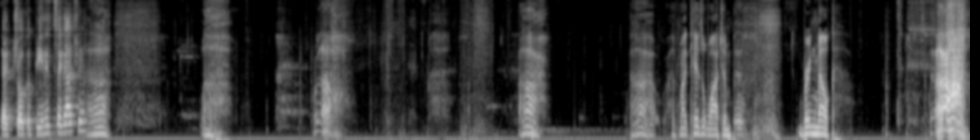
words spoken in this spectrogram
that chocolate peanuts I got you? Uh, uh, uh, uh, uh, if my kids are watching, bring milk. Ah!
